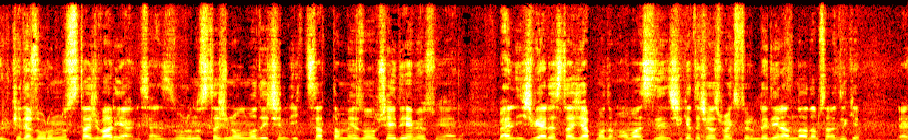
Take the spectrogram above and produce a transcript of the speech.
ülkede zorunlu staj var yani. Sen zorunlu stajın olmadığı için iktisattan mezun olup şey diyemiyorsun yani. Ben hiçbir yerde staj yapmadım ama sizin şirkete çalışmak istiyorum dediğin anda adam sana diyor ki ya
